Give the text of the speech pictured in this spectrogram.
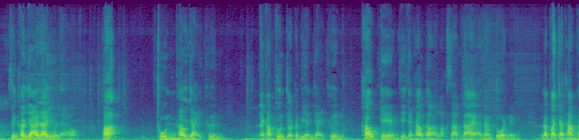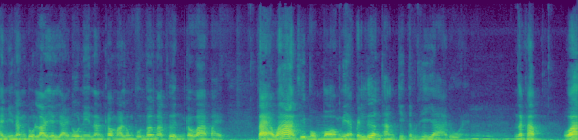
ค่ะซึ่งเขาย้ายได้อยู่แล้ว เพราะทุนเขาใหญ่ขึ้นนะครับทุนจดทะเบียนใหญ่ขึ้น เข้าเกณฑ์ที่จะเข้าตลาดหลักทรัพย์ได้อันนั้นตัวหนึ่งแล้วก็จะทำให้มีนักลงทุนรายใหญ่ๆนู่นนี่นั่นเข้ามาลงทุนเพิ่มมากขึ้นก็ว่าไป แต่ว่าที่ผมมองเนี่ยเป็นเรื่องทางจิตวิทยาด้วยอืมนะครับ ว่า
